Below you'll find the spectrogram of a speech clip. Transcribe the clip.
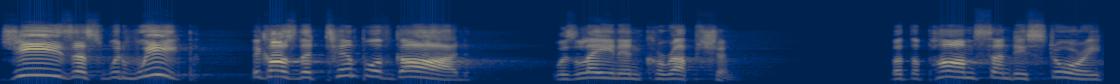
Jesus would weep because the temple of God was laying in corruption. But the Palm Sunday story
